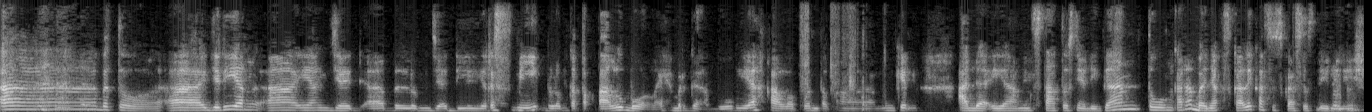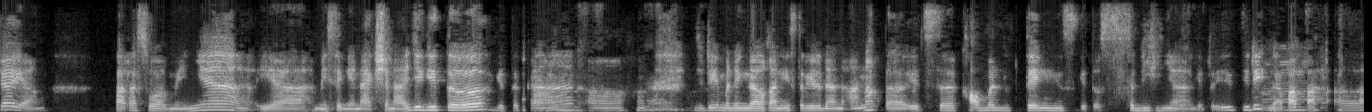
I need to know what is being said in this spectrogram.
Uh, betul. Uh, jadi yang uh, yang jadi uh, belum jadi resmi, belum ketok palu boleh bergabung ya. Kalaupun uh, mungkin ada yang statusnya digantung, karena banyak sekali kasus-kasus di Indonesia yang para suaminya ya missing in action aja gitu, gitu kan. Uh, jadi meninggalkan istri dan anak, uh, it's a common things gitu, sedihnya gitu. Jadi nggak apa-apa. Uh,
